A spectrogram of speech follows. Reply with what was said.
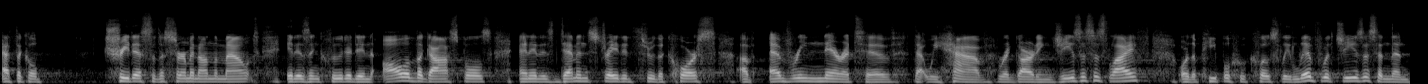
ethical treatise of the Sermon on the Mount. It is included in all of the Gospels, and it is demonstrated through the course of every narrative that we have regarding Jesus' life or the people who closely lived with Jesus and then,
